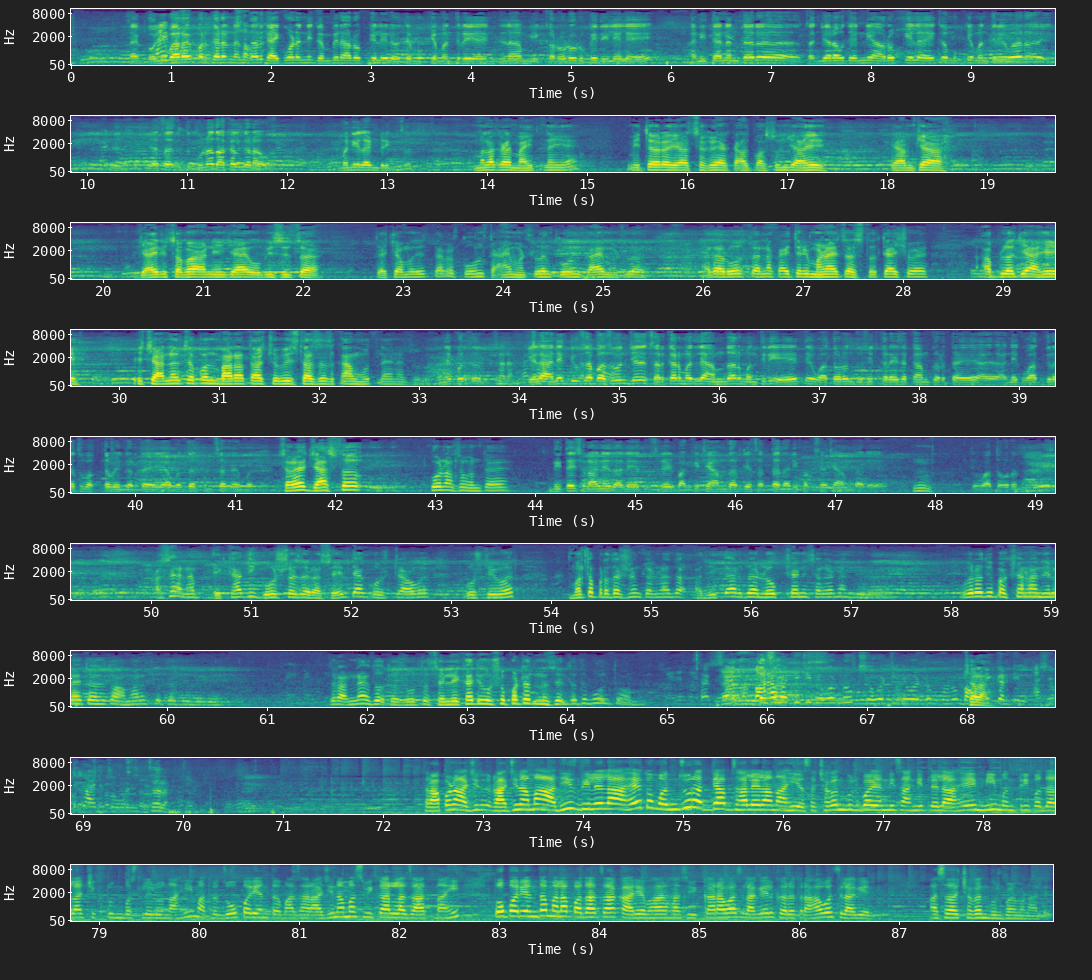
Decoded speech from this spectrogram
साहेब गोळीबार प्रकरणानंतर गायकवाडांनी गंभीर आरोप केलेले होते. मुख्यमंत्र्यांना मी करोडो रुपये दिलेले आहे. आणि त्यानंतर संजय राऊत यांनी आरोप केला आहे की मुख्यमंत्रीवर याचा गुन्हा दाखल करावा मनी लॉन्ड्रिंगचं. मला काय माहीत नाही आहे. मी तर या सगळ्या कालपासून जे आहे हे आमच्या जाहीर सभा आणि जे आहे ओबीसीचा त्याच्यामध्ये त्यामुळे कोण काय म्हटलं कोण काय म्हटलं. आता रोज त्यांना काहीतरी म्हणायचं असतं. त्याशिवाय आपलं जे आहे हे चॅनलचं पण बारा तास चोवीस तासाचं काम होत नाही ना सुरू नाही पण तो गेल्या अनेक दिवसापासून जे सरकारमधले आमदार मंत्री आहे ते वातावरण दूषित करायचं काम करत आहे अनेक वादग्रस्त वक्तव्य करत आहे याबद्दल तुमचं काय मत सगळ्यात जास्त कोण असं म्हणतं आहे नितेश राणे झाले दुसरे बाकीचे आमदार जे सत्ताधारी पक्षाचे आमदार आहे. ते वातावरण. असं आहे ना एखादी गोष्ट जर असेल त्या गोष्टावर गोष्टीवर मतप्रदर्शन करण्याचा अधिकार जो आहे लोकशाही सगळ्यांना आहे. विरोधी पक्षांना दिलाय तर तो आम्हाला सुद्धा दिलेला आहे. जर अन्याय होत होत असेल एखादी गोष्ट पटत नसेल तर ते बोलतो आम्ही बारामतीची निवडणूक शेवटची निवडणूक म्हणून चला. भावनिक करतील अशी. तर आपण आजी राजीनामा आधीच दिलेला आहे तो मंजूर अद्याप झालेला नाही असं छगन भुजबळ यांनी सांगितलेलं आहे मी मंत्रिपदाला चिकटून बसलेलो नाही मात्र जोपर्यंत माझा राजीनामा स्वीकारला जात नाही तोपर्यंत मला पदाचा कार्यभार हा स्वीकारावाच लागेल करत राहावंच लागेल असं छगन भुजबळ म्हणाले.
